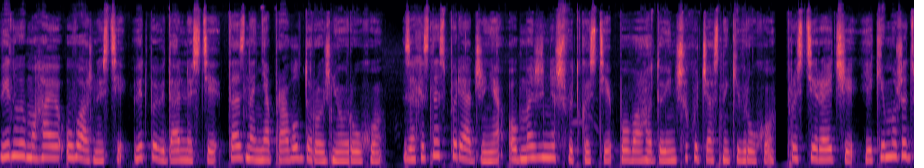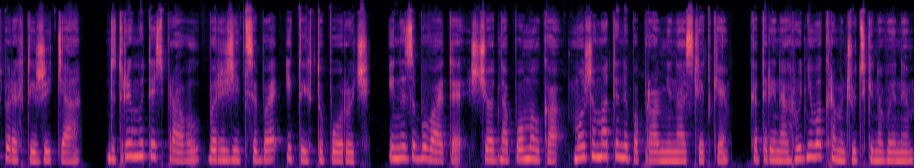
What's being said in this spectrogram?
Він вимагає уважності, відповідальності та знання правил дорожнього руху, захисне спорядження, обмеження швидкості, повага до інших учасників руху, прості речі, які можуть зберегти життя. Дотримуйтесь правил, бережіть себе і тих, хто поруч. І не забувайте, що одна помилка може мати непоправні наслідки. Катерина Груднєва, Кременчуцькі новини.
